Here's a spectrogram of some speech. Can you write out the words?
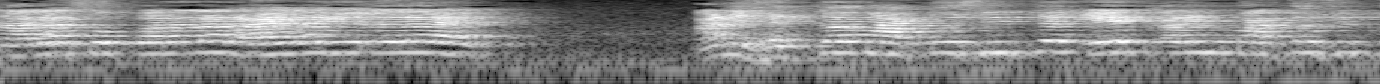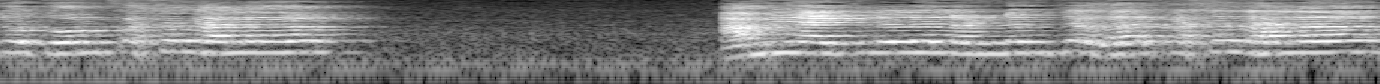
नालासोपाराला राहायला गेलेला आहे. आणि ह्याचं मातोश्रीचं एक आणि मातोश्रीचं दोन कसं झालं? आम्ही ऐकलेलं लंडनचं घर कसं झालं?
